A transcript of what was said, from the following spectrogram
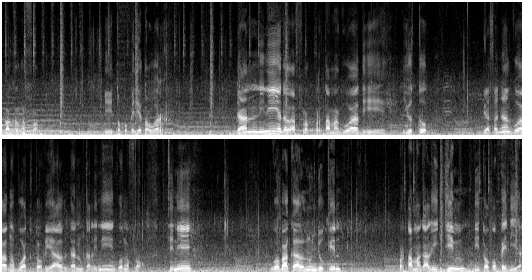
gue bakal ngevlog di Tokopedia Tower. Dan ini adalah vlog pertama gue di Youtube. Biasanya gue ngebuat tutorial dan kali ini gue ngevlog. Sini gue bakal nunjukin pertama kali gym di Tokopedia.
